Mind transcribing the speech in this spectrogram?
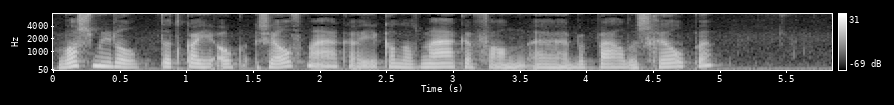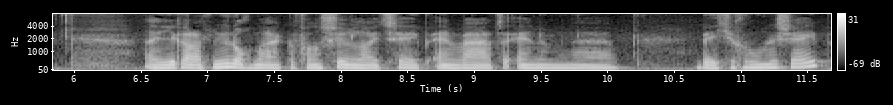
wasmiddel, dat kan je ook zelf maken. Je kan dat maken van uh, bepaalde schelpen. Uh, je kan het nu nog maken van sunlight zeep en water en een beetje groene zeep.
